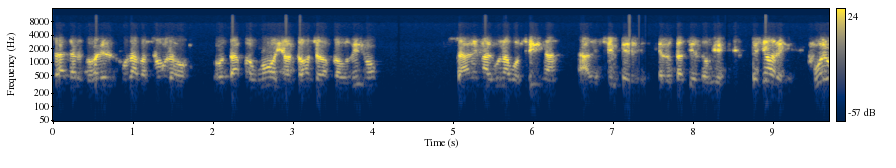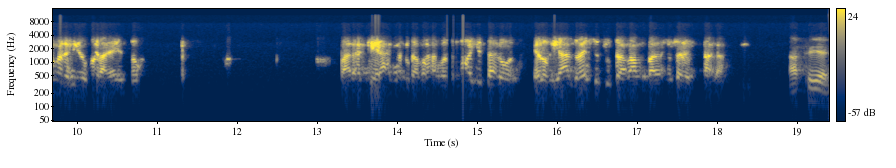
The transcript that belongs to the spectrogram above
sale a recoger una basura o, tapa un hoyo, entonces lo aplaudimos, salen alguna bocina a decir que, que lo está haciendo bien. Señores, fueron elegidos para esto, para que hagan su trabajo. No hay que estar elogiando, eso es su trabajo, para eso se les paga. Así es.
